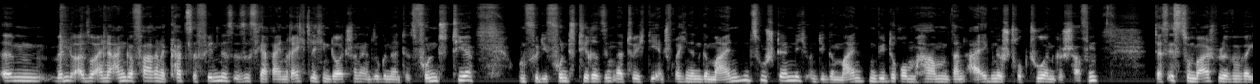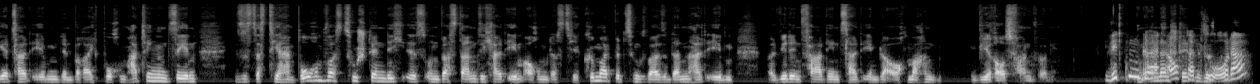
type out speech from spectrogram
Ähm, wenn du also eine angefahrene Katze findest, ist es ja rein rechtlich in Deutschland ein sogenanntes Fundtier. Und für die Fundtiere sind natürlich die entsprechenden Gemeinden zuständig und die Gemeinden wiederum haben dann eigene Strukturen geschaffen. Das ist zum Beispiel, wenn wir jetzt halt eben den Bereich Bochum-Hattingen sehen, ist es das Tierheim Bochum, was zuständig ist und was dann sich halt eben auch um das Tier kümmert, beziehungsweise dann halt eben, weil wir den Fahrdienst halt eben da auch machen, wir rausfahren würden. Witten gehört auch Städten dazu, oder?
